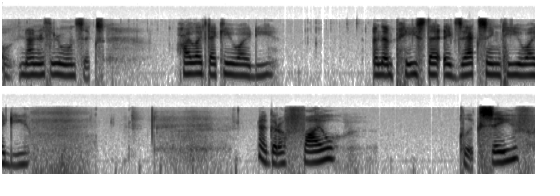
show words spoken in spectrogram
oh, 90316. Highlight that KUID. And then paste that exact same KUID. Now go to File. Click Save.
